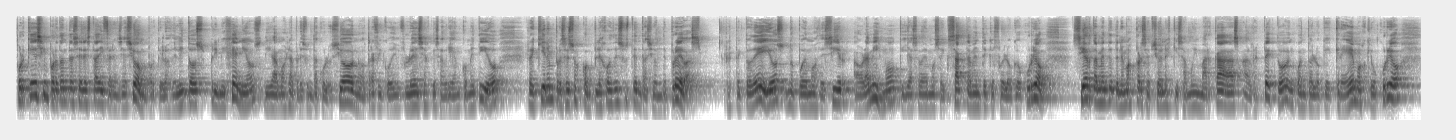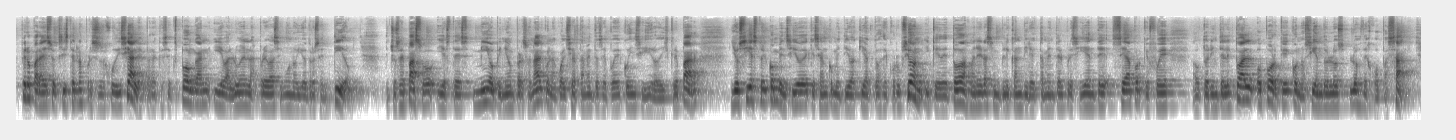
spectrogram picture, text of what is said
¿Por qué es importante hacer esta diferenciación? Porque los delitos primigenios, digamos la presunta colusión o tráfico de influencias que se habrían cometido, requieren procesos complejos de sustentación de pruebas. Respecto de ellos, no podemos decir ahora mismo que ya sabemos exactamente qué fue lo que ocurrió. Ciertamente tenemos percepciones quizá muy marcadas al respecto en cuanto a lo que creemos que ocurrió, pero para eso existen los procesos judiciales, para que se expongan y evalúen las pruebas en uno y otro sentido. Dicho sea paso, y esta es mi opinión personal, con la cual ciertamente se puede coincidir o discrepar, yo sí estoy convencido de que se han cometido aquí actos de corrupción y que de todas maneras implican directamente al presidente, sea porque fue autor intelectual o porque conociéndolos los dejó pasar.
